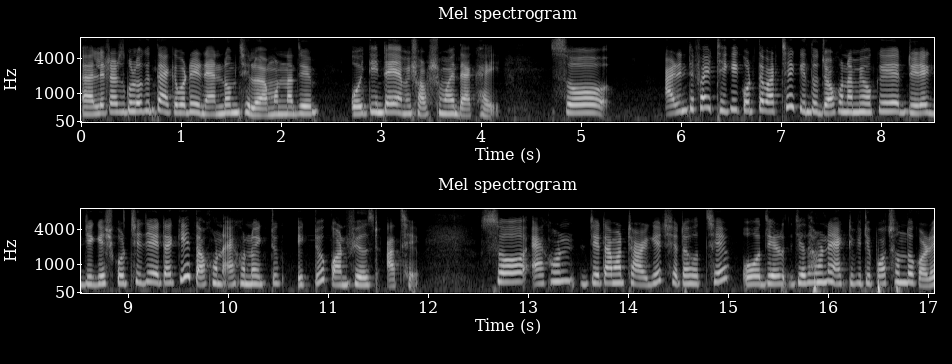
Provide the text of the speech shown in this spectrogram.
লেটার্সগুলো কিন্তু একেবারেই র্যান্ডম ছিল, এমন না যে ওই তিনটাই আমি সবসময় দেখাই। সো আইডেন্টিফাই ঠিকই করতে পারছে, কিন্তু যখন আমি ওকে ডিরেক্ট জিজ্ঞেস করছি যে, এটা কি? তখন এখনও একটু একটু কনফিউজড আছে। সো এখন যেটা আমার টার্গেট সেটা হচ্ছে ও যে যে ধরনের অ্যাক্টিভিটি পছন্দ করে,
